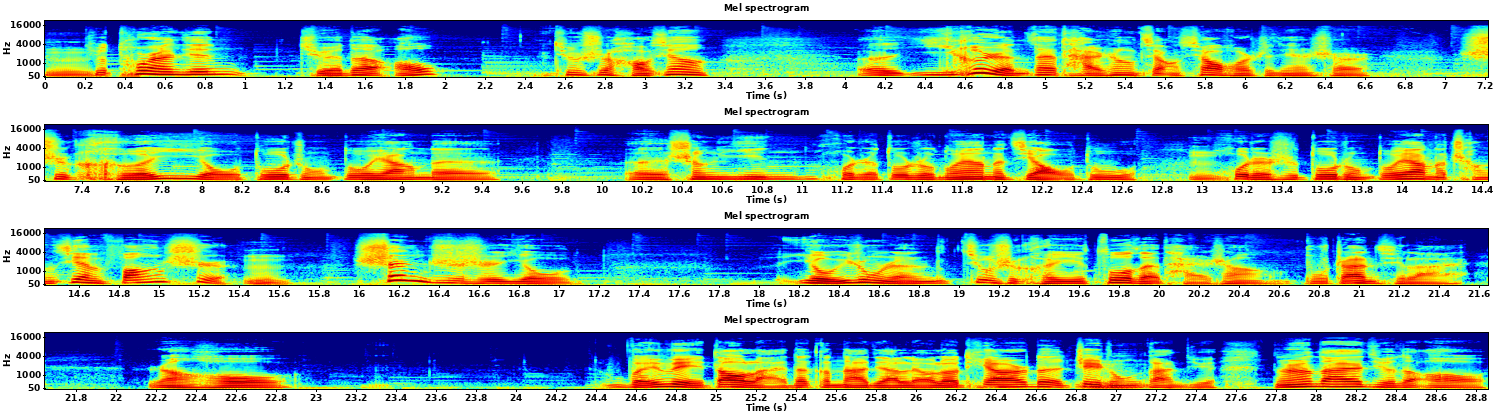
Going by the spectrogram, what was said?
嗯，就突然间觉得哦，就是好像呃一个人在台上讲笑话这件事儿是可以有多种多样的呃声音，或者多种多样的角度，嗯。或者是多种多样的呈现方式，嗯。甚至是有有一种人就是可以坐在台上不站起来，然后娓娓道来的跟大家聊聊天儿的这种嗯感觉，能让大家觉得哦。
